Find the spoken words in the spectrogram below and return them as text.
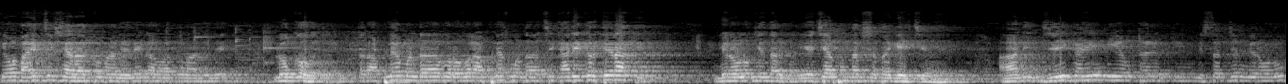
किंवा बाहेरच्या शहरातून आलेले गावातून आलेले लोक होते. तर आपल्या मंडळाबरोबर आपल्याच मंडळाचे कार्यकर्ते राहतील. मिरवणुकीदरम्यान याची आपण दक्षता घ्यायची आहे. आणि जे काही नियम ठरवतील विसर्जन मिरवणूक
